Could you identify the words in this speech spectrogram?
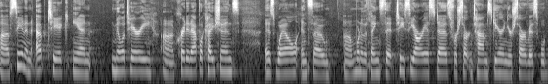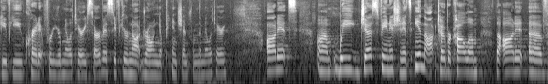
uh, seen an uptick in military uh, credit applications as well. And so um, one of the things that TCRS does for certain times during your service will give you credit for your military service if you're not drawing a pension from the military. Audits, um, we just finished, and it's in the October column, the audit of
